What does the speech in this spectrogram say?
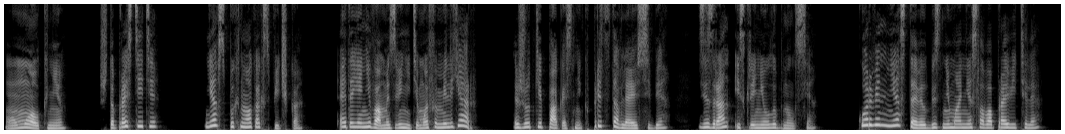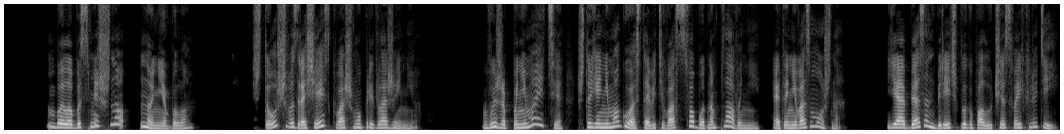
«Умолкни». «Что, простите?» Я вспыхнула, как спичка. «Это я не вам, извините, мой фамильяр!» «Жуткий пакостник, представляю себе!» Зизран искренне улыбнулся. Корвин не оставил без внимания слова правителя. «Было бы смешно, но не было». «Что ж, возвращаясь к вашему предложению. Вы же понимаете, что я не могу оставить вас в свободном плавании. Это невозможно. Я обязан беречь благополучие своих людей,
